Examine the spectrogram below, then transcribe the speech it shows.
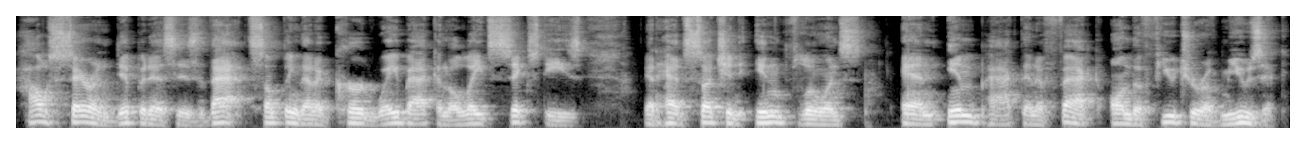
how serendipitous is that? Something that occurred way back in the late 60s that had such an influence and impact and effect on the future of music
